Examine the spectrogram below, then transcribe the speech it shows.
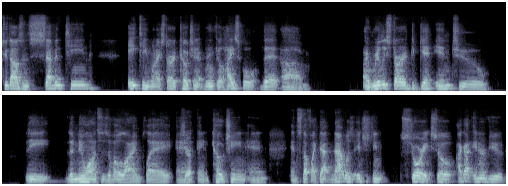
2017 18 when i started coaching at broomfield high school that um i really started to get into the the nuances of o-line play and sure. and coaching and and stuff like that and that was interesting story. So I got interviewed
